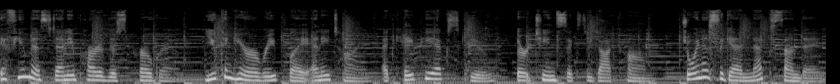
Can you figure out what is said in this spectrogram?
If you missed any part of this program, you can hear a replay anytime at kpxq1360.com. Join us again next Sunday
